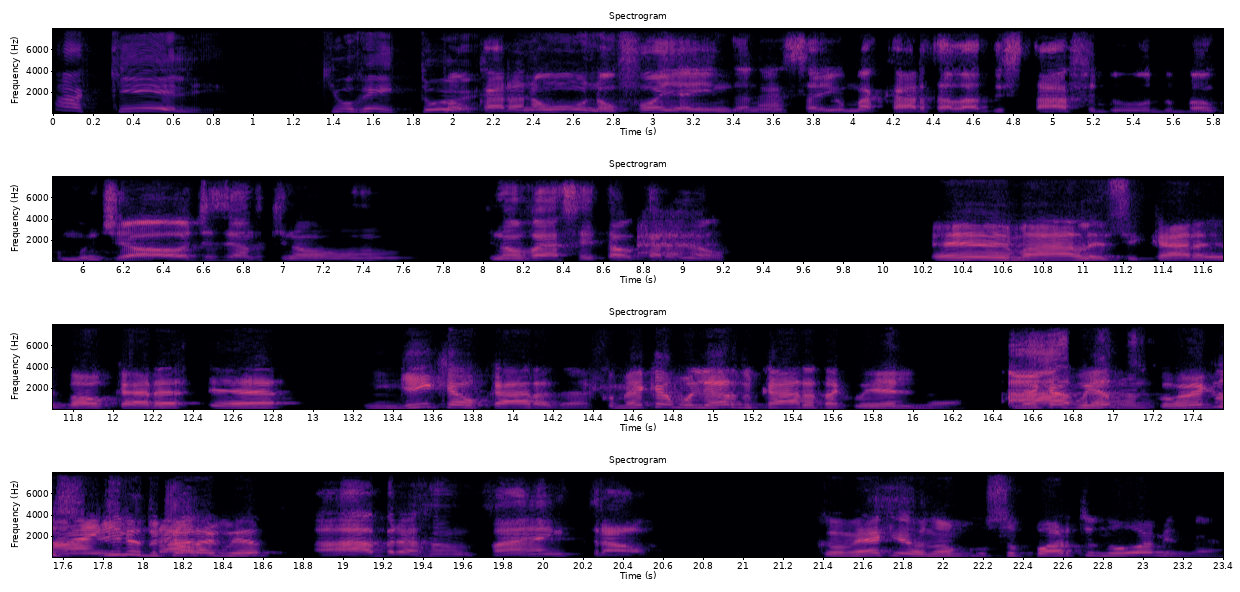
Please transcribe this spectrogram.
aquele que o reitor. Bom, o cara não, não foi ainda, né? Saiu uma carta lá do staff do, do Banco Mundial dizendo que não, que não vai aceitar o cara, não. É mala esse cara. O cara é. Ninguém quer o cara, né? Como é que a mulher do cara tá com ele, né? Como é que Abraham aguenta? Como é que os filhos do cara aguentam? Abraham Weintraub. Como é que eu não suporto o nome, né?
